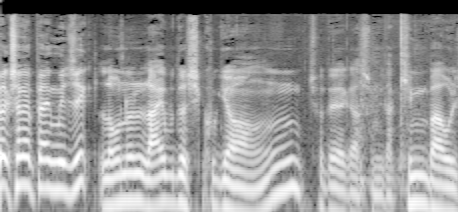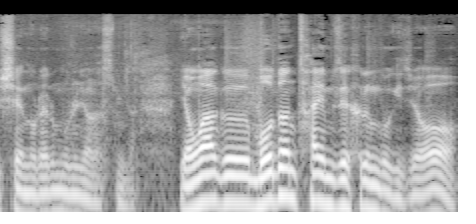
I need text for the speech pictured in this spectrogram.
임백천의 백뮤직, 오늘 라이브도 식후경 초대 가수입니다. 김바울 씨의 노래로 문을 열었습니다. 영화 그 모던 타임즈에 흐른 곡이죠.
